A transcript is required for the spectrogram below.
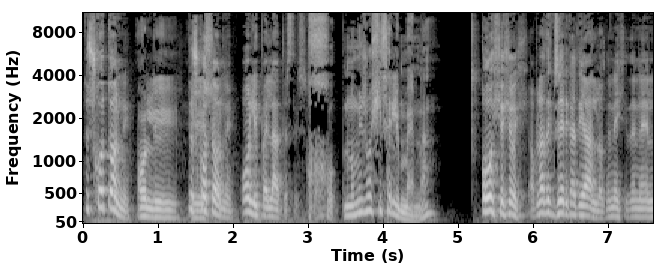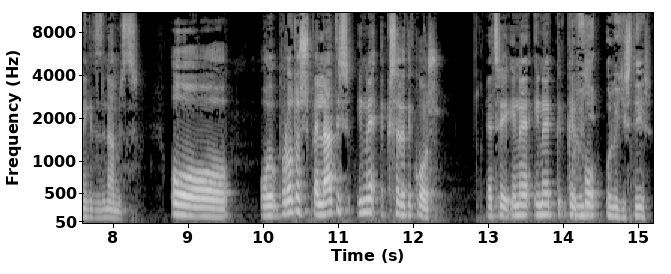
Τους σκοτώνει. όλοι. Τους οι- σκοτώνει. Όλοι οι πελάτες της. Χω- Νομίζω όχι θελημένα. Όχι, όχι, όχι. Απλά δεν ξέρει κάτι άλλο. Δεν, έχει, δεν ελέγχει τις δυνάμεις της. Ο, ο πρώτος πελάτης είναι εξαιρετικός. Έτσι, είναι, είναι κρυ- κρυφό. Ο λογιστής.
